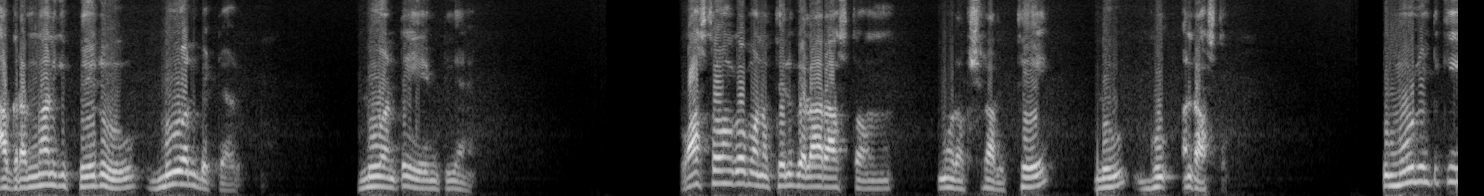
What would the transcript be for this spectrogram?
ఆ గ్రంథానికి పేరు లూ అని పెట్టాడు లు అంటే ఏమిటి అని. వాస్తవంగా మనం తెలుగు ఎలా రాస్తాం? మూడు అక్షరాలు. తే లు గు అని రాస్తాం. ఈ మూడింటికి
